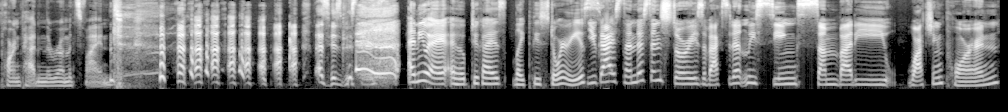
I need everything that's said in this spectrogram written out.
porn pad in the room. It's fine. That's his business. Anyway, I hope you guys liked these stories. You guys send us in stories of accidentally seeing somebody watching porn.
